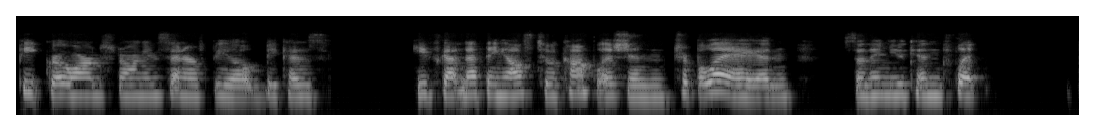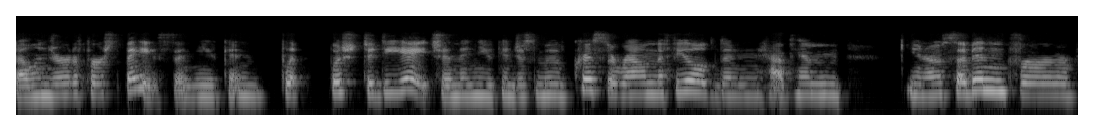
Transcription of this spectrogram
Pete Crow Armstrong in center field because he's got nothing else to accomplish in AAA and so then you can flip Bellinger to first base and you can flip Busch to DH and then you can just move Chris around the field and have him you know sub in for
